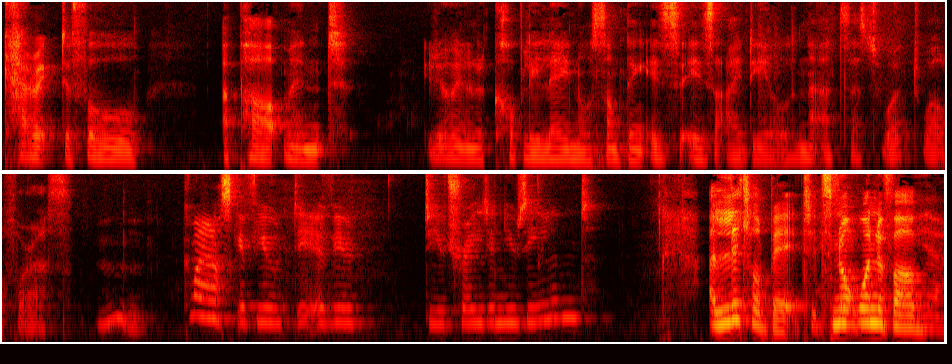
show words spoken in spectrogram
characterful apartment you know in a cobbly lane or something is is ideal and that's that's worked well for us Can I ask if you if you do you trade in New Zealand? A little bit it's not one of our yeah.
